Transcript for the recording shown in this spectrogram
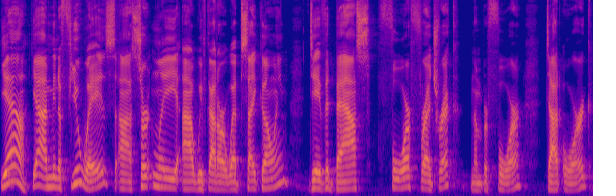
Yeah, yeah. I mean, a few ways. Uh, certainly, uh, we've got our website going, David Bass for Frederick, number four, dot org.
